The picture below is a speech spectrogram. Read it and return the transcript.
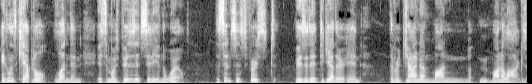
England's capital, London, is the most visited city in the world. The Simpsons first visited together in the Regina Mon- Monologues.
